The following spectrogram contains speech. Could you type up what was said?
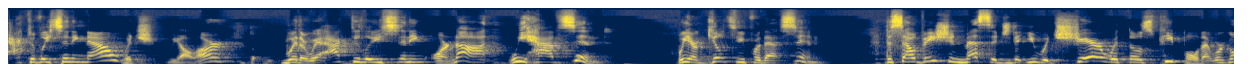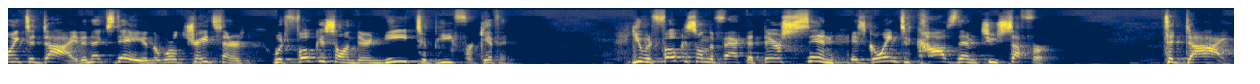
actively sinning now, which we all are, whether we're actively sinning or not, we have sinned. We are guilty for that sin. The salvation message that you would share with those people that were going to die the next day in the World Trade Centers would focus on their need to be forgiven. You would focus on the fact that their sin is going to cause them to suffer, to die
